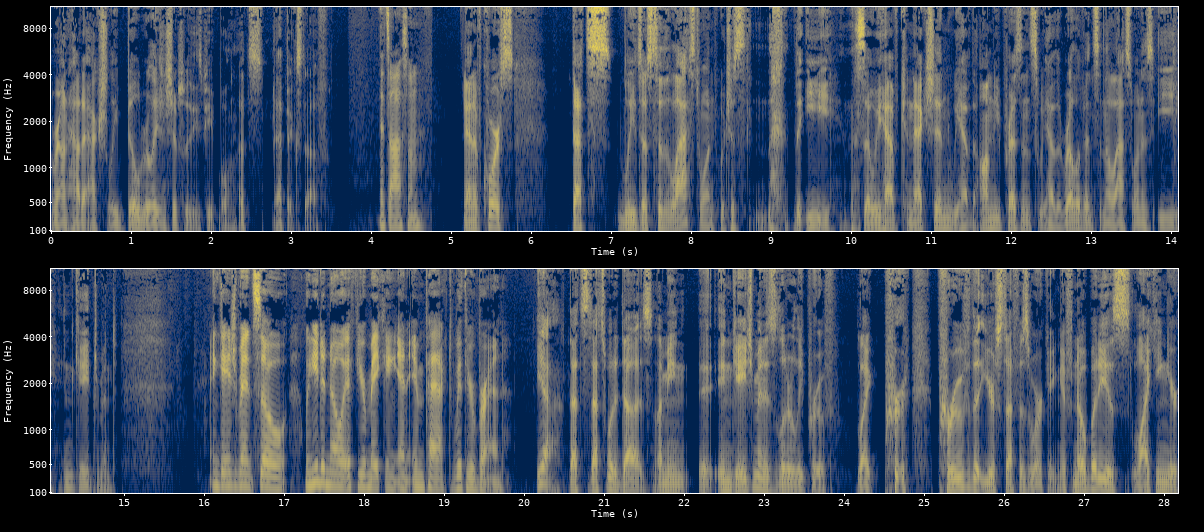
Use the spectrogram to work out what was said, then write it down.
around how to actually build relationships with these people. That's epic stuff. That's awesome. And of course, that's leads us to the last one, which is the E. So we have connection, we have the omnipresence, we have the relevance, and the last one is E, engagement. Engagement. So we need to know if you're making an impact with your brand. Yeah, that's that's what it does. I mean, engagement is literally proof. Like pr- prove that your stuff is working. If nobody is liking your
